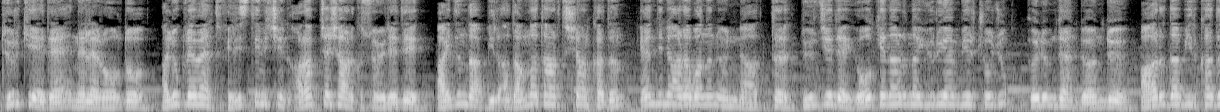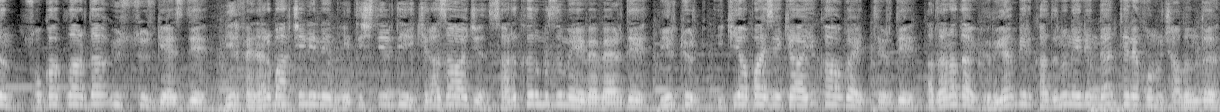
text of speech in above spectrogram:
Türkiye'de neler oldu? Haluk Levent Filistin için Arapça şarkı söyledi. Aydın'da bir adamla tartışan kadın kendini arabanın önüne attı. Düzce'de yol kenarına yürüyen bir çocuk ölümden döndü. Ağrı'da bir kadın sokaklarda üstsüz gezdi. Bir Fenerbahçeli'nin yetiştirdiği kiraz ağacı sarı kırmızı meyve verdi. Bir Türk iki yapay zekayı kavga ettirdi. Adana'da yürüyen bir kadının elinden telefonu çalındı.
